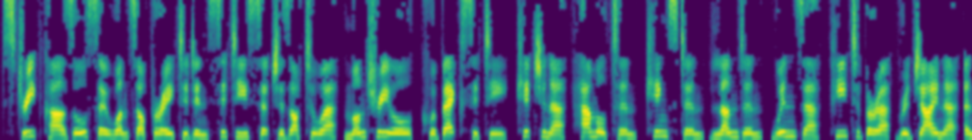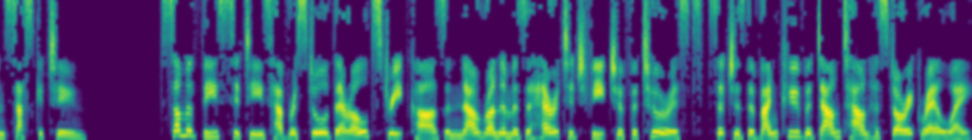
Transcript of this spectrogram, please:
Streetcars also once operated in cities such as Ottawa, Montreal, Quebec City, Kitchener, Hamilton, Kingston, London, Windsor, Peterborough, Regina, and Saskatoon. Some of these cities have restored their old streetcars and now run them as a heritage feature for tourists, such as the Vancouver Downtown Historic Railway.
